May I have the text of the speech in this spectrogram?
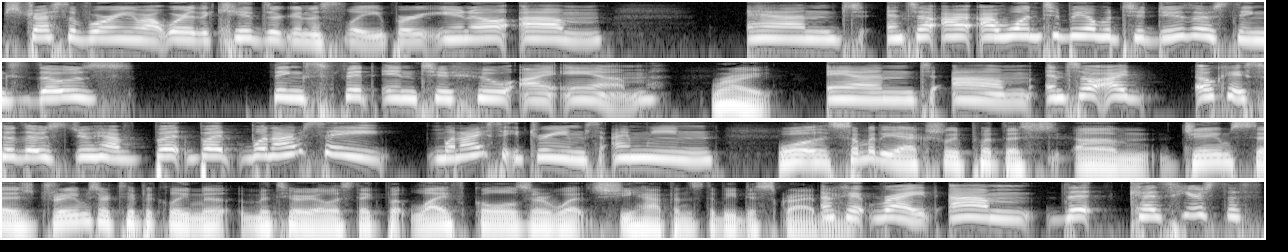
stress of worrying about where the kids are going to sleep or you know um and and so I, I want to be able to do those things those things fit into who i am right. and um and so i okay so those do have but but when i say when i say dreams i mean Well, somebody actually put this. Um, James says dreams are typically ma- materialistic, but life goals are what she happens to be describing. okay right um the because here's the th-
